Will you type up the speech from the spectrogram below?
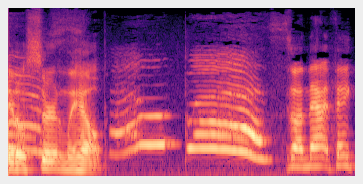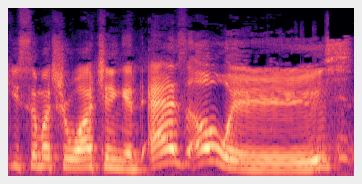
it'll certainly help. Help us. On that, thank you so much for watching, and as always,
